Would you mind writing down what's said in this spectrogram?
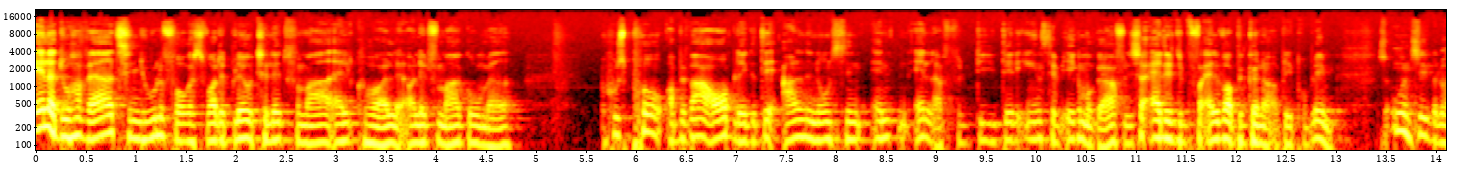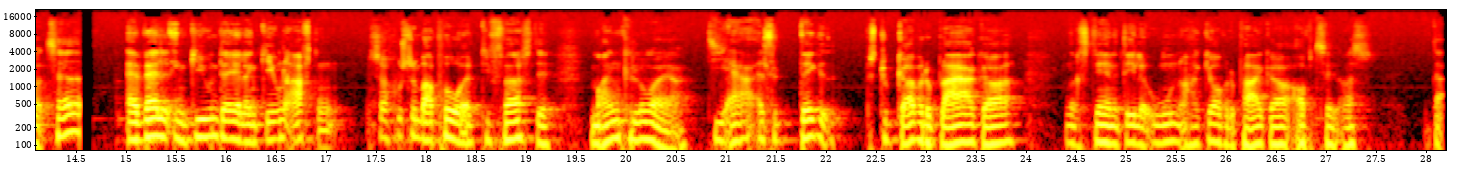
eller du har været til en julefrokost, hvor det blev til lidt for meget alkohol og lidt for meget god mad. Husk på at bevare overblikket, det er aldrig nogensinde enten eller, fordi det er det eneste, vi ikke må gøre, fordi så er det, det for alvor begynder at blive et problem. Så uanset hvad du har taget af valg en given dag eller en given aften, så husk nu bare på, at de første mange kalorier, de er altså dækket, hvis du gør, hvad du plejer at gøre den resterende del af ugen, og har gjort, hvad du plejer at gøre op til os. Der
